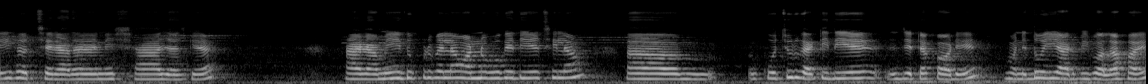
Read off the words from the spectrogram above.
এই হচ্ছে রাধারানীর সাজ আজকে। আর আমি দুপুরবেলা অন্নভোগে দিয়েছিলাম। কচুর গাঁটি দিয়ে যেটা করে মানে দই আরবি বলা হয়,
